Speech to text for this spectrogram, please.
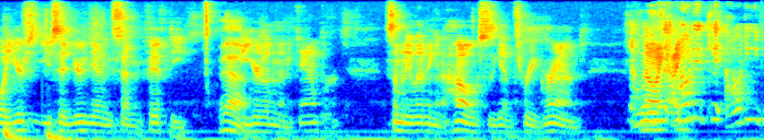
Well, you're you said you're getting seven fifty. yeah. You're living in a camper. Somebody living in a house is getting three grand. Now, No, I- it- how, do, ki- how do you Even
